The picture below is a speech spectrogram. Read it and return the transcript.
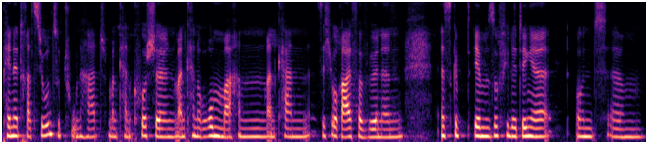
Penetration zu tun hat. Man kann kuscheln, man kann rummachen, man kann sich oral verwöhnen. Es gibt eben so viele Dinge und ähm,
